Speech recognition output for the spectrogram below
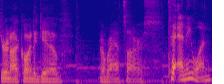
you're not going to give a rat's arse. to anyone.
